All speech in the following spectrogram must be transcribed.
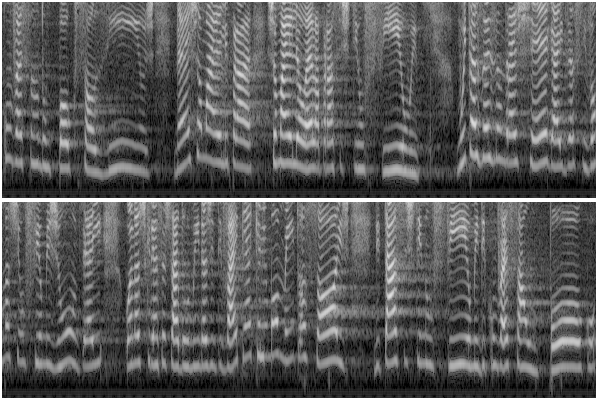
conversando um pouco sozinhos, né? Chamar ele para chamar ele ou ela para assistir um filme. Muitas vezes André chega e diz assim: vamos assistir um filme juntos. E aí, quando as crianças estão dormindo, a gente vai tem aquele momento a sós de estar tá assistindo um filme, de conversar um pouco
